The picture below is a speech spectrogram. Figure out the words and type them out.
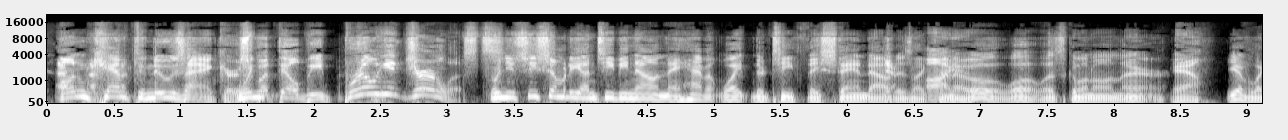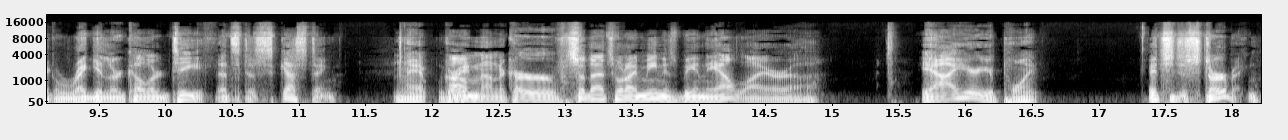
unkempt news anchors, but they'll be brilliant journalists. When you see somebody on TV now and they haven't wiped their teeth, they stand out as like Oh, kind of, oh, whoa, what's going on there? Yeah. You have like regular colored teeth. That's disgusting. Yep, grading Um, on the curve. So that's what I mean is being the outlier. Uh, yeah, I hear your point. It's disturbing.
